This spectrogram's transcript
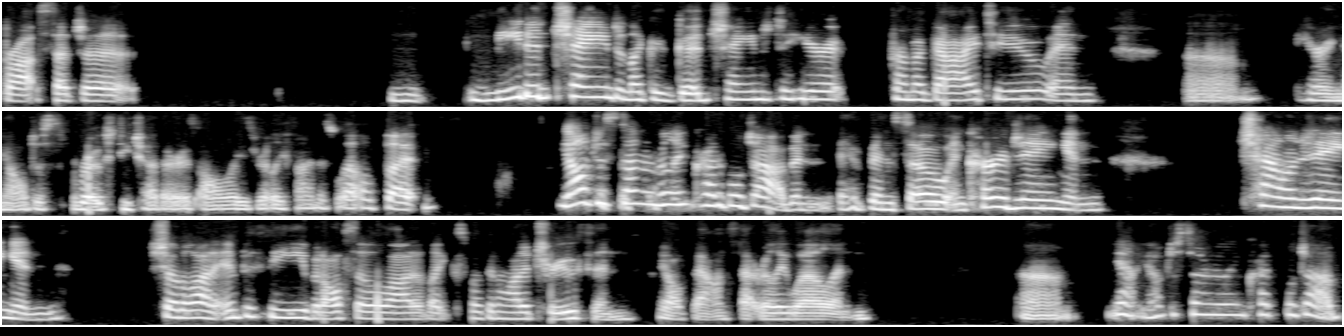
brought such a needed change and like a good change to hear it from a guy too. And um, hearing y'all just roast each other is always really fun as well. But y'all just done a really incredible job and have been so encouraging and challenging and showed a lot of empathy, but also a lot of like spoken a lot of truth and y'all balanced that really well. And um, yeah, y'all just done a really incredible job.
